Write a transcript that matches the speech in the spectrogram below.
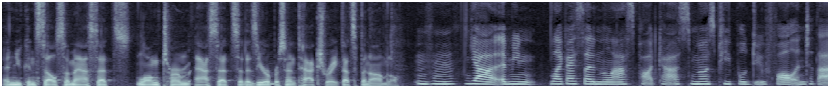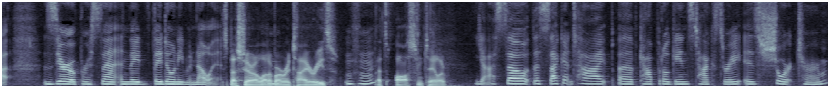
and you can sell some assets, long-term assets at a 0% tax rate, that's phenomenal. Mm-hmm. Yeah, I mean, like I said in the last podcast, most people do fall into that 0% and they, they don't even know it. Especially a lot of our retirees. Mm-hmm. That's awesome, Taylor. Yeah, so the second type of capital gains tax rate is short term.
